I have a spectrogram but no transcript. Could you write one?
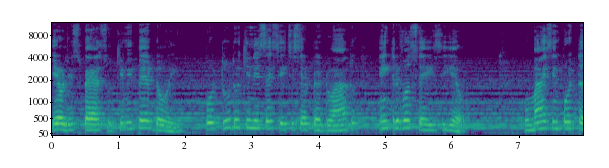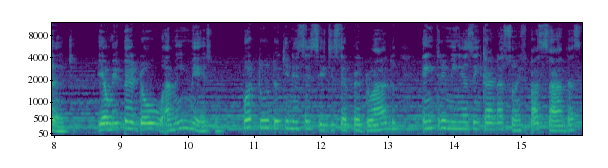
Eu lhes peço que me perdoem por tudo que necessite ser perdoado entre vocês e eu. O mais importante, eu me perdoo a mim mesmo por tudo que necessite ser perdoado entre minhas encarnações passadas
